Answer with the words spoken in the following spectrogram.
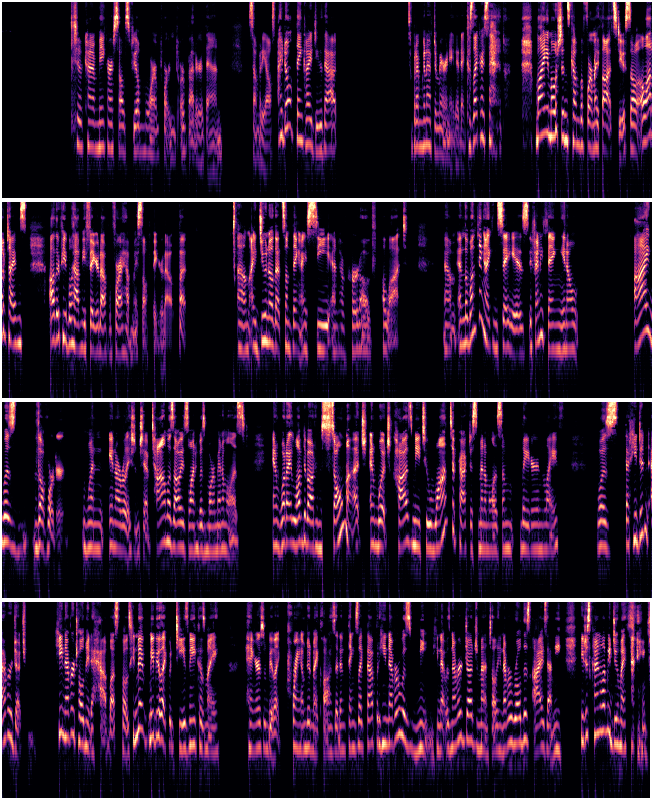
to kind of make ourselves feel more important or better than somebody else. I don't think I do that, but I'm going to have to marinate in it. Because, like I said, my emotions come before my thoughts do. So a lot of times other people have me figured out before I have myself figured out. But um, I do know that's something I see and have heard of a lot. Um, and the one thing I can say is, if anything, you know, I was the hoarder when in our relationship. Tom was always the one who was more minimalist. And what I loved about him so much, and which caused me to want to practice minimalism later in life, was that he didn't ever judge me he never told me to have less clothes. He may, maybe like would tease me because my hangers would be like crammed in my closet and things like that. But he never was mean. He was never judgmental. He never rolled his eyes at me. He just kind of let me do my thing.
